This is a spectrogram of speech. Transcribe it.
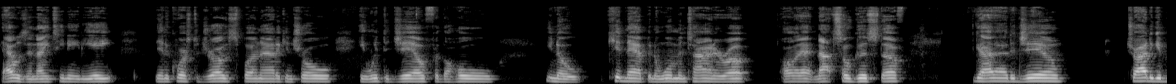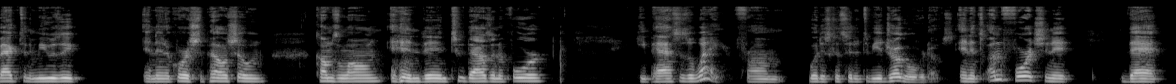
That was in 1988. Then, of course, the drugs spun out of control. He went to jail for the whole, you know, kidnapping a woman, tying her up, all of that not so good stuff. Got out of jail, tried to get back to the music, and then, of course, Chappelle Show comes along, and then 2004, he passes away from what is considered to be a drug overdose. And it's unfortunate that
